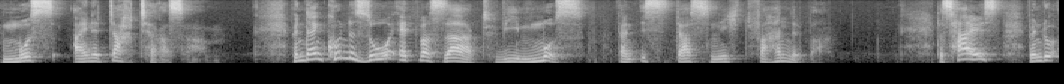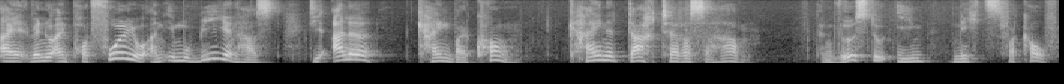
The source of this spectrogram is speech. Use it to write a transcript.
muss eine Dachterrasse haben. Wenn dein Kunde so etwas sagt wie muss, dann ist das nicht verhandelbar. Das heißt, wenn du ein, wenn du ein Portfolio an Immobilien hast, die alle kein Balkon, keine Dachterrasse haben, dann wirst du ihm nichts verkaufen.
